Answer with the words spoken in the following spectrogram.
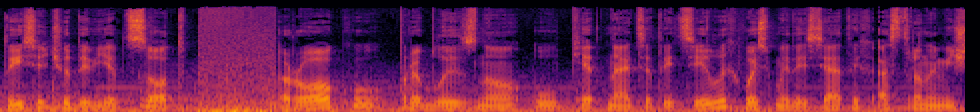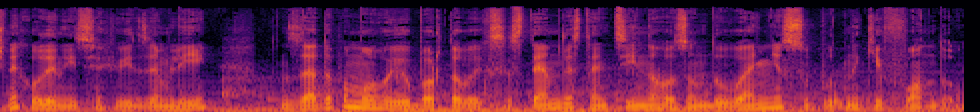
1900 року приблизно у 15,8 астрономічних одиницях від Землі за допомогою бортових систем дистанційного зондування супутників фонду.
